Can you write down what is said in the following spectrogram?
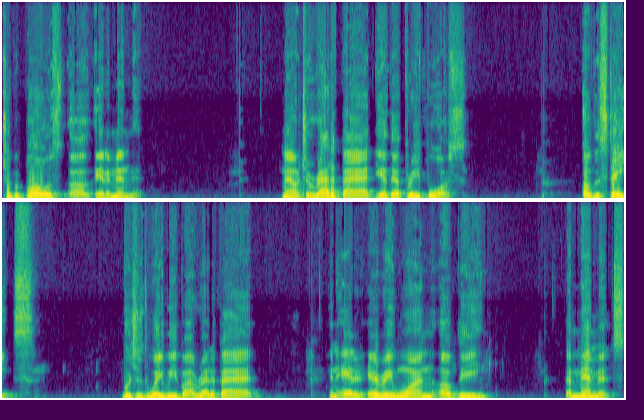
to propose uh, an amendment. Now, to ratify it, you have to have three fourths of the states, which is the way we've uh, ratified and added every one of the amendments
